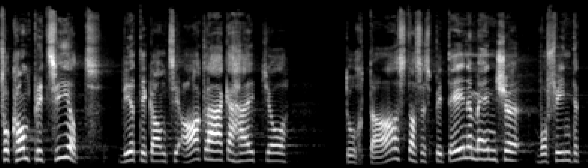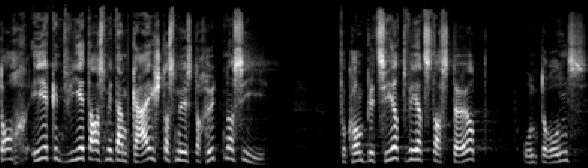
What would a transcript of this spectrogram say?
Verkompliziert wird die ganze Angelegenheit ja durch das, dass es bei den Menschen, die finden, doch irgendwie das mit dem Geist, das müsste doch heute noch sein. Verkompliziert wird es, dass dort unter uns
